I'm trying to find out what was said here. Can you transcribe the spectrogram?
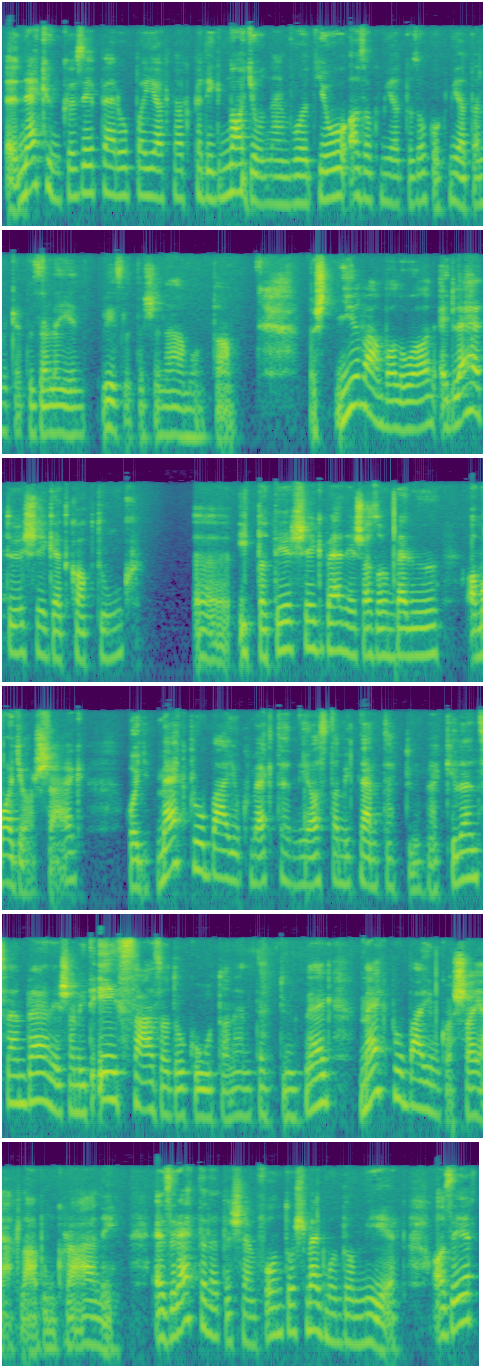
nekünk közép-európaiaknak pedig nagyon nem volt jó azok miatt, az okok miatt, amiket az elején részletesen elmondtam. Most nyilvánvalóan egy lehetőséget kaptunk uh, itt a térségben, és azon belül a magyarság, hogy megpróbáljuk megtenni azt, amit nem tettünk meg 90-ben, és amit évszázadok óta nem tettünk meg, megpróbáljunk a saját lábunkra állni. Ez rettenetesen fontos, megmondom miért. Azért,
